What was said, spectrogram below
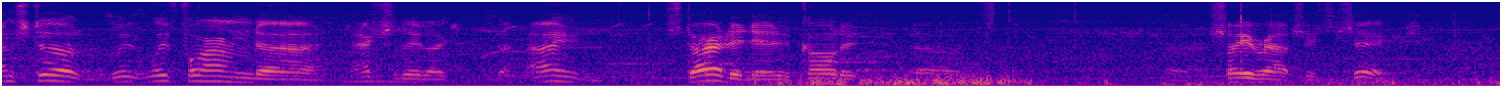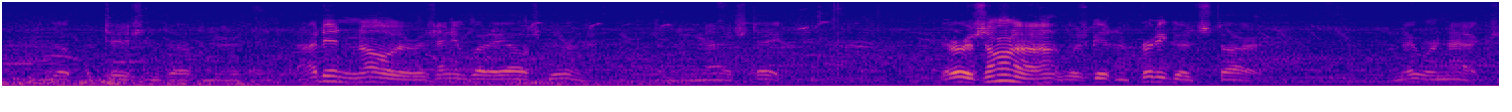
I'm still, we, we formed, uh, actually, like, I started it, called it uh, uh, Save Route 66. And the petitions up and everything. I didn't know there was anybody else doing it in the United States. Arizona was getting a pretty good start, and they were next.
